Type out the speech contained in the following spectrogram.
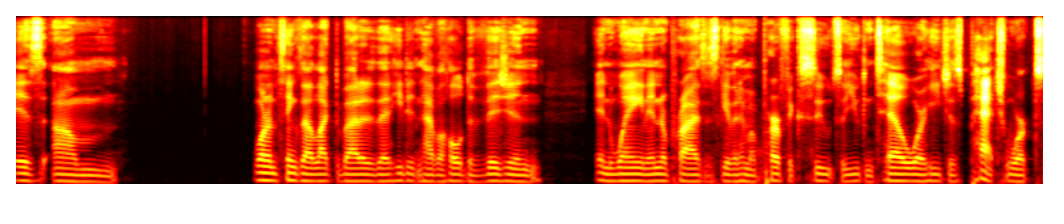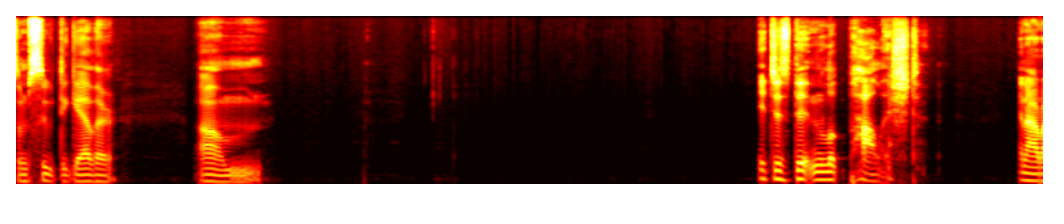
His um one of the things I liked about it is that he didn't have a whole division in Wayne Enterprises giving him a perfect suit so you can tell where he just patchworked some suit together. Um it just didn't look polished. And I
